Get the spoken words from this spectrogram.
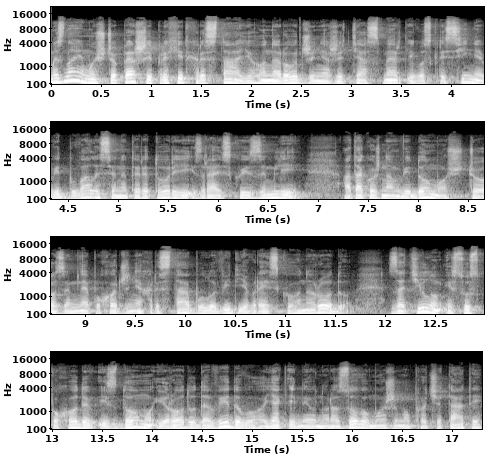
Ми знаємо, що перший прихід Христа, Його народження, життя, смерть і Воскресіння відбувалися на території ізраїльської землі, а також нам відомо, що земне походження Христа було від єврейського народу. За тілом Ісус походив із дому і роду Давидового, як і неодноразово можемо прочитати,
